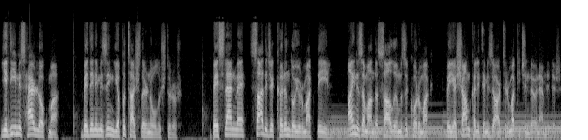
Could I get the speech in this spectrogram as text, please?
Yediğimiz her lokma, bedenimizin yapı taşlarını oluşturur. Beslenme, sadece karın doyurmak değil, aynı zamanda sağlığımızı korumak ve yaşam kalitemizi artırmak için de önemlidir.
